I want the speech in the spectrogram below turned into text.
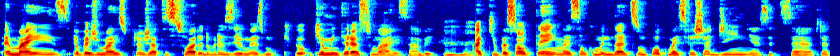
é mais. Eu vejo mais projetos fora do Brasil mesmo, que eu, que eu me interesso mais, sabe? Uhum. Aqui o pessoal tem, mas são comunidades um pouco mais fechadinhas, etc.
